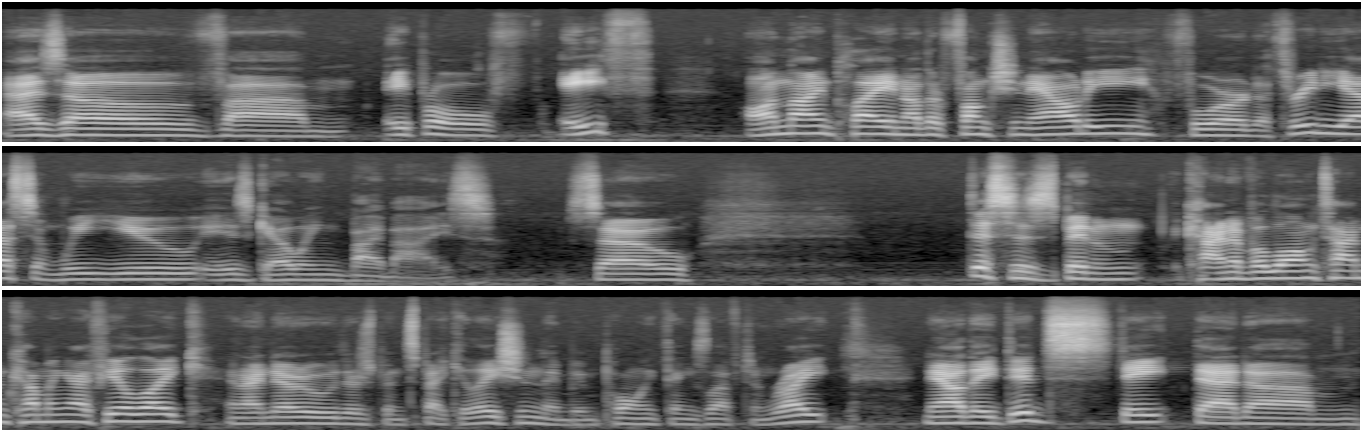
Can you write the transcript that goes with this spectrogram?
as of um, April 8th, online play and other functionality for the 3DS and Wii U is going bye byes. So this has been kind of a long time coming, I feel like. And I know there's been speculation. They've been pulling things left and right. Now, they did state that um,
